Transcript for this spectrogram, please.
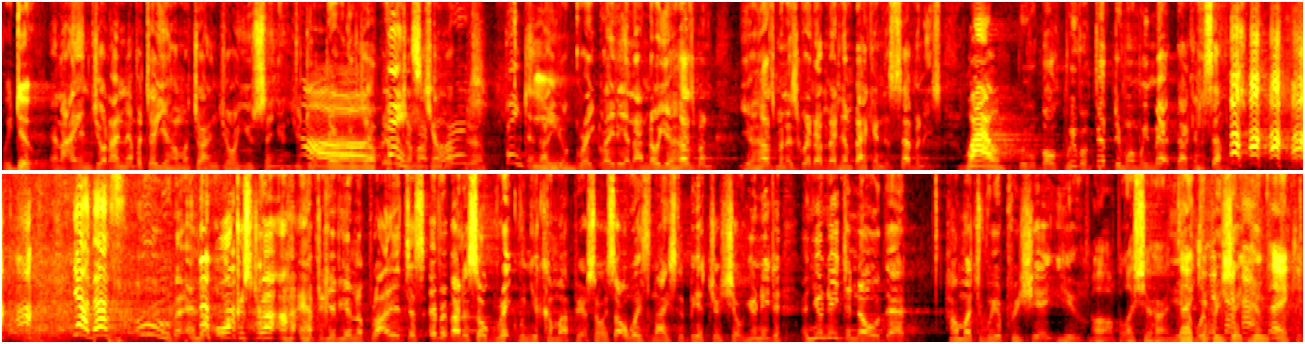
we do. And I enjoy I never tell you how much I enjoy you singing. You do a very good job every thanks, time I come up George. here. Thank you. and, uh, you. you're a great lady, and I know your husband. Your husband is great. I met him back in the 70s. Wow. We, we were both, we were 50 when we met back in the 70s. Yeah, that's. Ooh. But- and the orchestra, I have to give you an applause. It's just everybody's so great when you come up here. So it's always nice to be at your show. You need to, and you need to know that how much we appreciate you. Oh, bless your heart. Yeah, Thank we you. appreciate you. Thank you,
